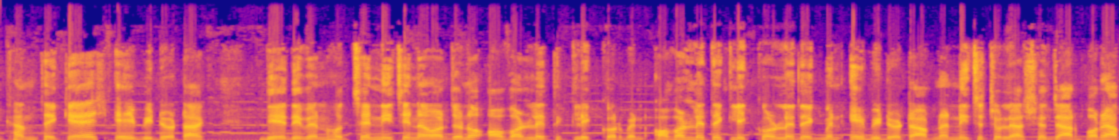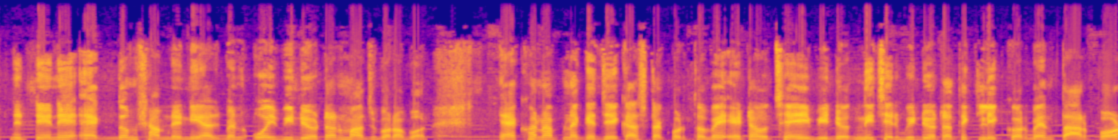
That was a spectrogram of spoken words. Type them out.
এখান থেকে এই ভিডিওটা দিয়ে দিবেন হচ্ছে নিচে নেওয়ার জন্য ওভারলেতে ক্লিক করবেন। ওভারলেতে ক্লিক করলে দেখবেন এই ভিডিওটা আপনার নিচে চলে আসে। যার পরে আপনি টেনে একদম সামনে নিয়ে আসবেন ওই ভিডিওটার মাঝ বরাবর। এখন আপনাকে যে কাজটা করতে হবে, এটা হচ্ছে এই ভিডিও, নিচের ভিডিওটাতে ক্লিক করবেন, তারপর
